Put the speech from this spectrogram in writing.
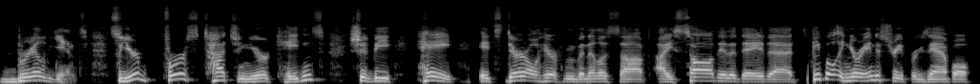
brilliant. So your first touch and your cadence should be, hey, it's Darryl here from VanillaSoft. I saw the other day that people in your industry, for example,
